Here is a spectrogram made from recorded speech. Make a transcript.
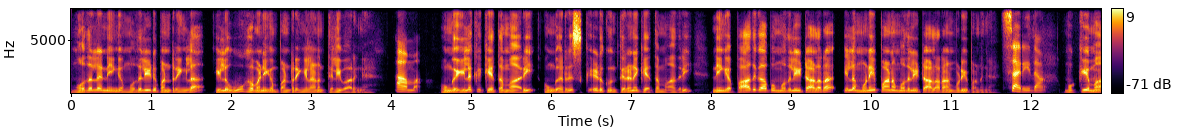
முதல்ல நீங்க முதலீடு பண்றீங்களா இல்ல ஊக வணிகம் பண்றீங்களான்னு தெளிவாருங்க. ஆமா. உங்க இலக்குக்கேத்த மாதிரி உங்க ரிஸ்க் எடுக்கும் திறனுக்கேத்த மாதிரி நீங்க பாதுகாப்பு முதலீட்டாளரா இல்ல முனைப்பான முதலீட்டாளரா முடிவு பண்ணுங்க. சரிதான். முக்கியமா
